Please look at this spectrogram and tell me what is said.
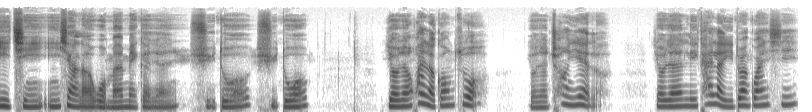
疫情影响了我们每个人许多许多。有人换了工作，有人创业了，有人离开了一段关系，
